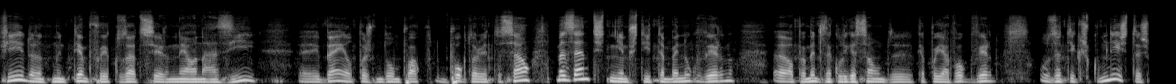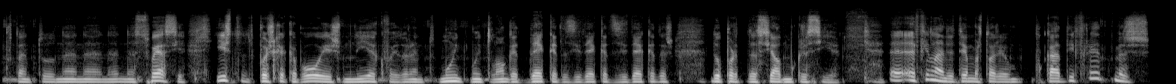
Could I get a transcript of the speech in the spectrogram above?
enfim, durante muito tempo foi acusado de ser neonazi, e bem, ele depois mudou um pouco, um pouco de orientação, mas antes tínhamos tido também no governo, uh, ou pelo menos na coligação de, que apoiava o governo, os antigos comunistas, portanto, na, na, na Suécia. Isto depois que acabou a hegemonia, que foi durante muito, muito longa, décadas e décadas e décadas, do Partido da Social-Democracia. Uh, a Finlândia tem uma história um bocado diferente, mas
